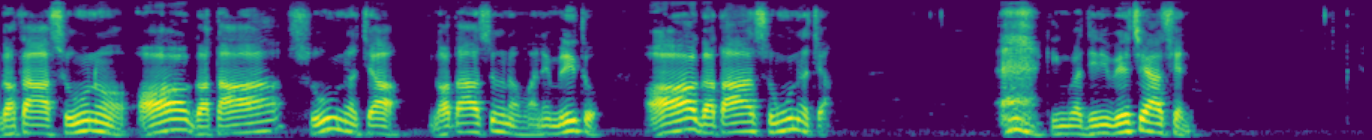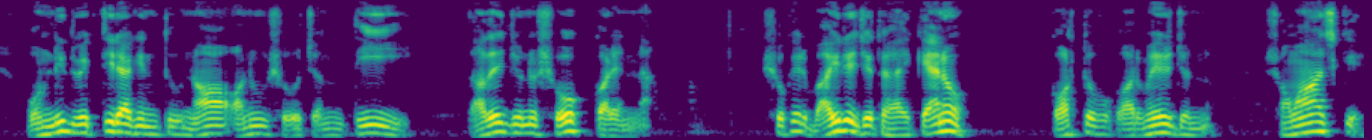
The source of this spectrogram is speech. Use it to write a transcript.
গতা শুন, অগতা শুন চা, গতা শুন মানে মৃত, অগতা শুন চা। কিংবা যিনি বেঁচে আছেন পণ্ডিত ব্যক্তিরা কিন্তু ন অনুশোচন্তি। তাদের জন্য শোক করেন না। শোকের বাইরে যেতে হয় কেন? কর্তব্য কর্মের জন্য, সমাজকে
